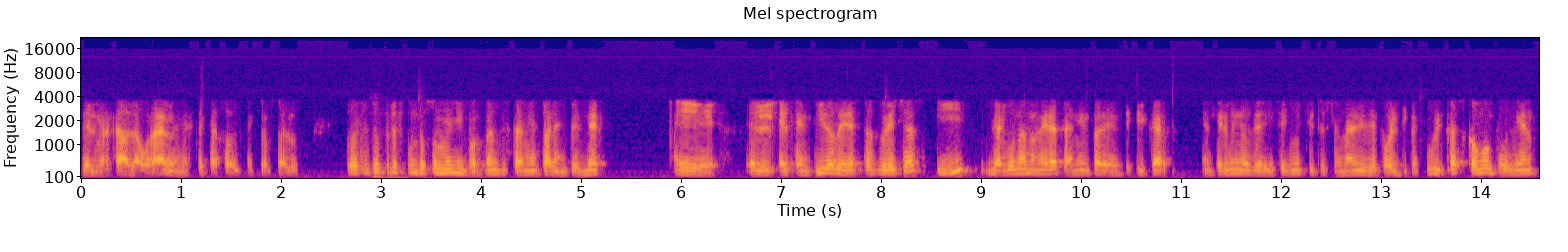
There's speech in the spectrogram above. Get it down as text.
del mercado laboral, en este caso del sector salud. Pues estos tres puntos son muy importantes también para entender el, el sentido de estas brechas y de alguna manera también para identificar en términos de diseño institucional y de políticas públicas cómo podrían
